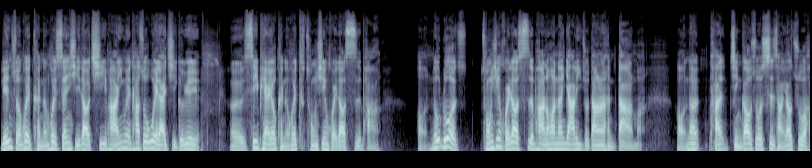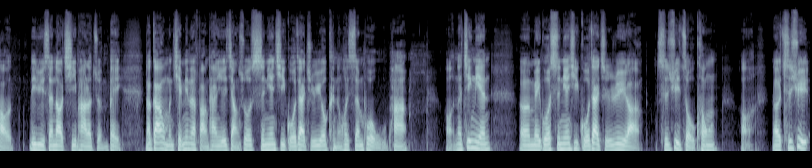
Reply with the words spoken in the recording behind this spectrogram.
联准会可能会升息到七趴，因为他说未来几个月呃 CPI 有可能会重新回到四趴哦。那如果重新回到四趴的话，那压力就当然很大了嘛。哦，那他警告说市场要做好。利率升到七趴的准备。那刚刚我们前面的访谈也讲说，十年期国债其实有可能会升破五趴。哦，那今年呃，美国十年期国债殖率啊持续走空。哦，呃，持续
